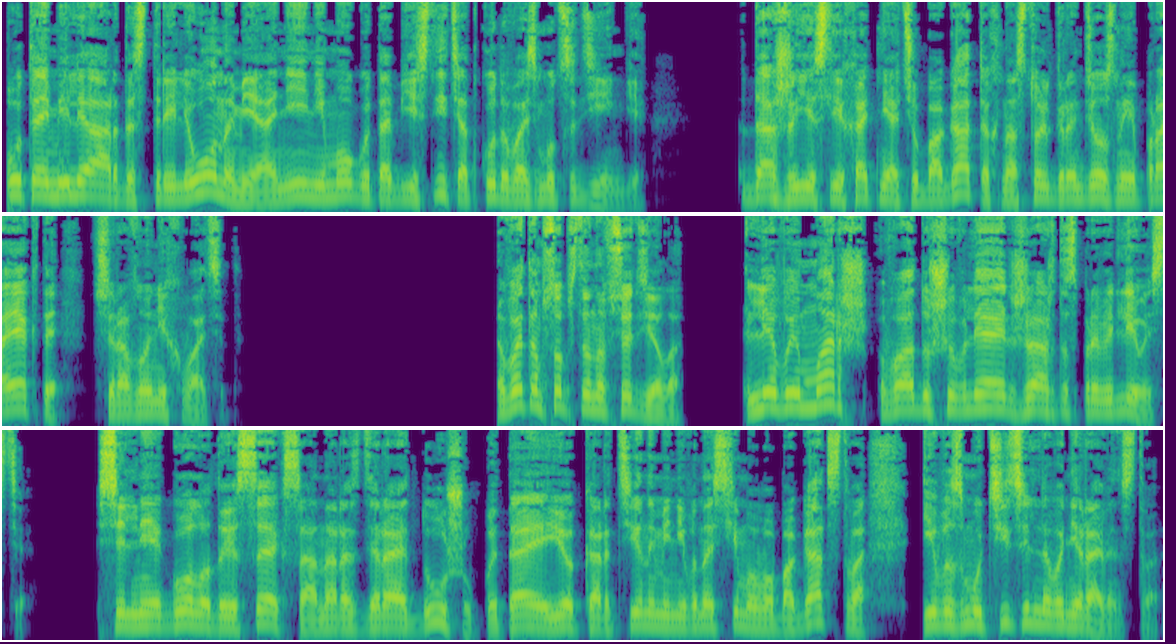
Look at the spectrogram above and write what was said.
Путая миллиарды с триллионами, они не могут объяснить, откуда возьмутся деньги. Даже если их отнять у богатых, на столь грандиозные проекты все равно не хватит. В этом, собственно, все дело. Левый марш воодушевляет жажда справедливости. Сильнее голода и секса она раздирает душу, пытая ее картинами невыносимого богатства и возмутительного неравенства.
